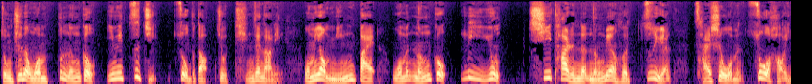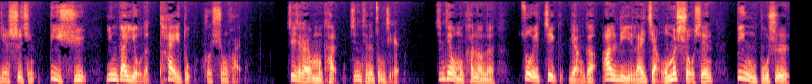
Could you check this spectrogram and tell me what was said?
总之呢，我们不能够因为自己做不到就停在那里。我们要明白，我们能够利用其他人的能量和资源，才是我们做好一件事情必须应该有的态度和胸怀。接下来我们看今天的总结。今天我们看到呢，作为这两个案例来讲，我们首先并不是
